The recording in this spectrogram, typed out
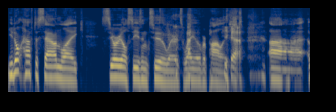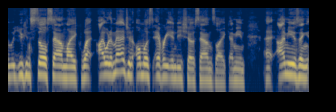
You don't have to sound like serial season two where it's way over polished yeah uh, you can still sound like what I would imagine almost every indie show sounds like. I mean, uh, I'm using,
